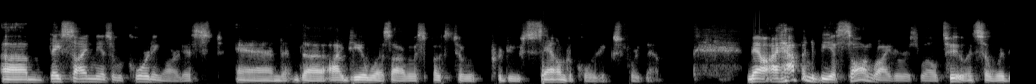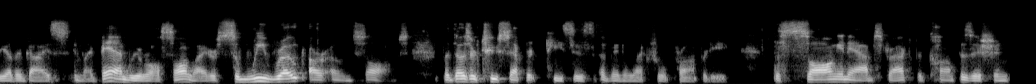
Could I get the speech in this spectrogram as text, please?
um, they signed me as a recording artist, and the idea was I was supposed to produce sound recordings for them. Now, I happen to be a songwriter as well too, and so were the other guys in my band. We were all songwriters, so we wrote our own songs. But those are two separate pieces of intellectual property: the song in abstract, the composition,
